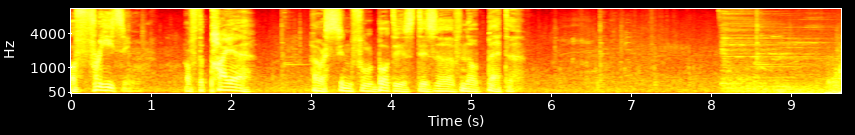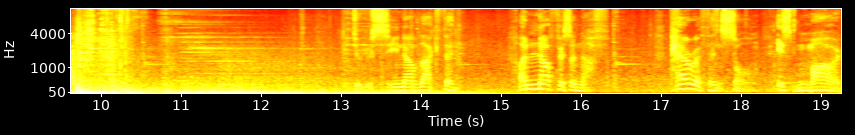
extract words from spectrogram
of freezing, of the pyre. Our sinful bodies deserve no better. Do you see now, Lacthen? Enough is enough. Parathin's soul is marred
